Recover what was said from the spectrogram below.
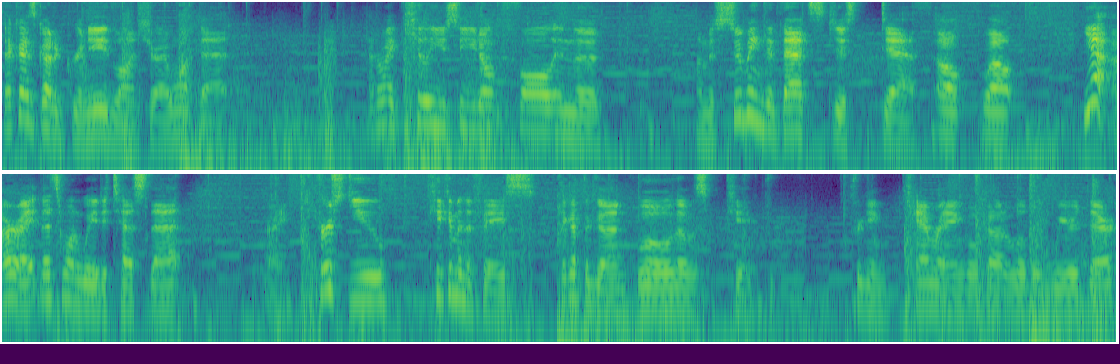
That guy's got a grenade launcher. I want that. How do I kill you so you don't fall in the... I'm assuming that that's just death. Oh, well... Yeah, alright. That's one way to test that. Alright. First you. Kick him in the face. Pick up the gun. Whoa, that was... Okay. Freaking camera angle got a little bit weird there.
